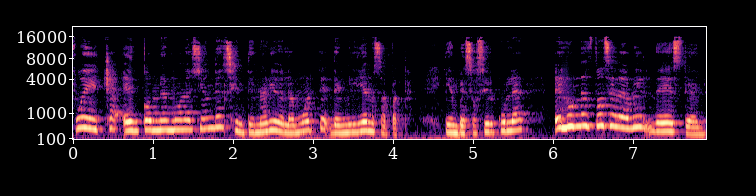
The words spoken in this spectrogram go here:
fue hecha en conmemoración del centenario de la muerte de Emiliano Zapata y empezó a circular el lunes 12 de abril de este año.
